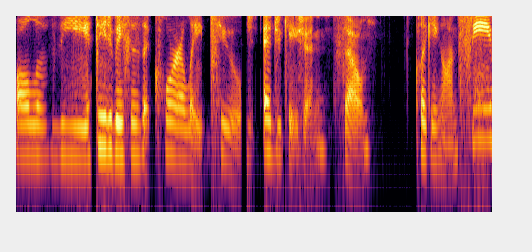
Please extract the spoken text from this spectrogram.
all of the databases that correlate to education. So clicking on C,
